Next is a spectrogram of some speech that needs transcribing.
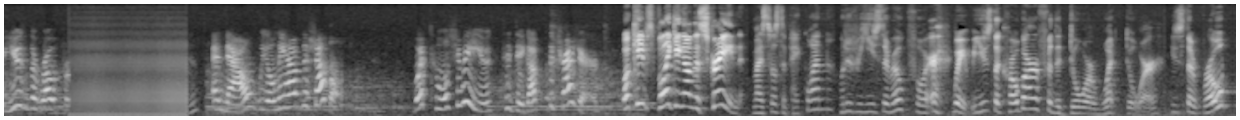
We used the rope for. And now we only have the shovel. What tool should we use to dig up the treasure? What keeps blinking on the screen? Am I supposed to pick one? What did we use the rope for? Wait, we used the crowbar for the door. What door? Use the rope,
